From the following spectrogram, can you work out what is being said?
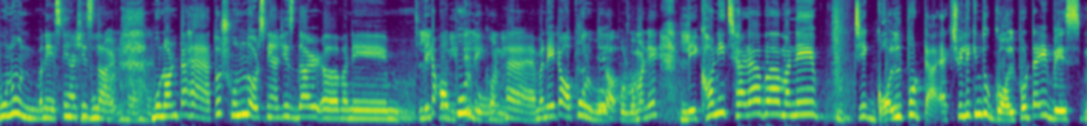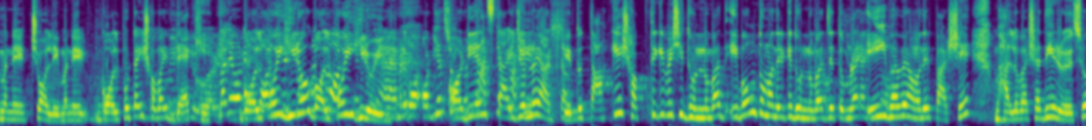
বুনুন মানে স্নেহাশিস দার বুনন, হ্যাঁ, হ্যাঁ। বুননটা হ্যাঁ এত সুন্দর স্নেহাশিস দার আহ, মানে এটা অপূর্ব লেখনী। হ্যাঁ মানে এটা অপূর্ব অপূর্ব মানে লেখনী ছাড়া বা মানে যে গল্পটা অ্যাকচুয়ালি কিন্তু গল্পটাই বেশ মানে চলে মানে গল্পটাই সবাই দেখে। মানে গল্পই হিরো গল্পই হিরোইন হ্যাঁ, মানে অডিয়েন্স তাই জন্যই আটকে। তো তাকে সব থেকে বেশি ধন্যবাদ এবং তোমাদেরকে ধন্যবাদ যে তোমরা এইভাবে আমাদের পাশে ভালোবাসা দিয়ে রয়েছো।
